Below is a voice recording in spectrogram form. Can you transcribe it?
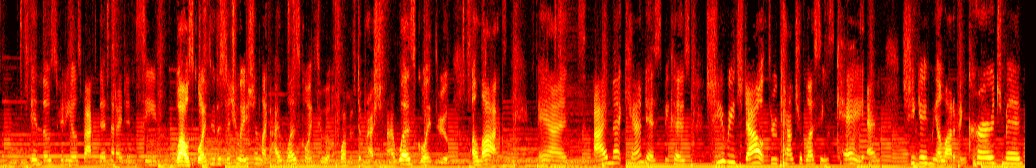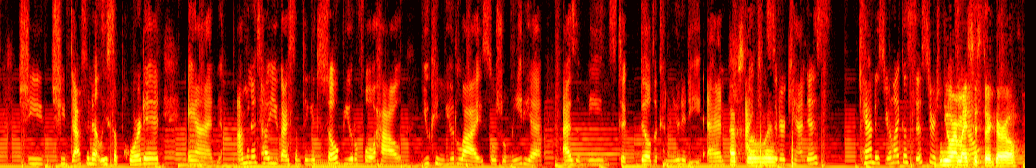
in those videos back then that I didn't see while I was going through the situation. Like I was going through a form of depression, I was going through a lot. And I met Candace because she reached out through Count Your Blessings K and she gave me a lot of encouragement. She she definitely supported and I'm going to tell you guys something it's so beautiful how you can utilize social media as a means to build a community and Absolutely. I consider Candace Candace you're like a sister You are my know? sister girl.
